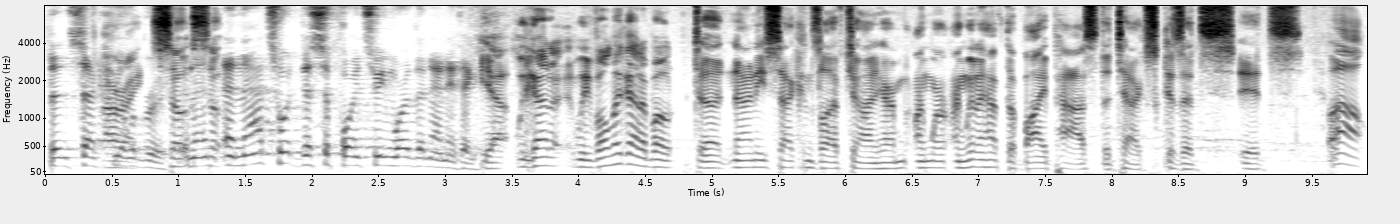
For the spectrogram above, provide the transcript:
than sexual right, abuse, so, and, so, and, that's what disappoints me more than anything. Yeah, we got. We've only got about uh, 90 seconds left, John. Here, I'm, I'm, I'm going to have to bypass the text because it's it's well.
